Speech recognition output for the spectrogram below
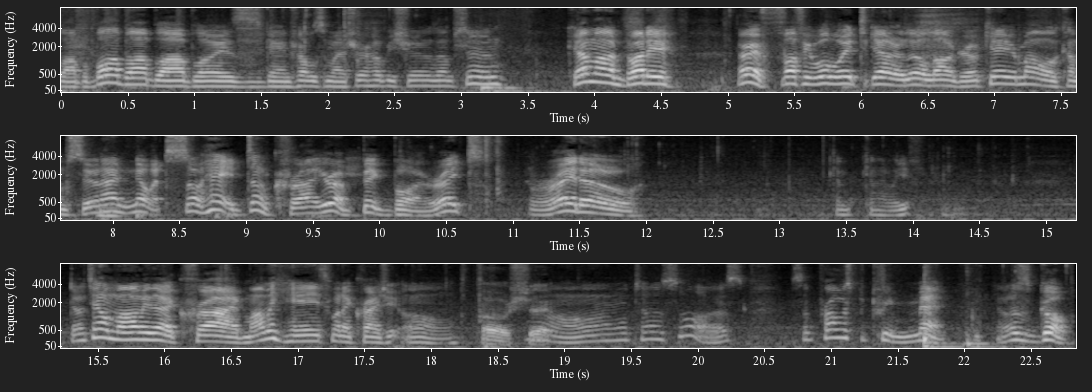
blah blah blah blah blah blah. Is getting troublesome. I sure hope he shows up soon. Come on, buddy. All right, Fluffy, we'll wait together a little longer, okay? Your mom will come soon. I know it. So hey, don't cry. You're a big boy, right? Righto. Can can I leave? Don't tell mommy that I cried. Mommy hates when I cry. She oh. Oh shit, Oh, I won't tell us all. It's, it's a promise between men. Now let's go.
